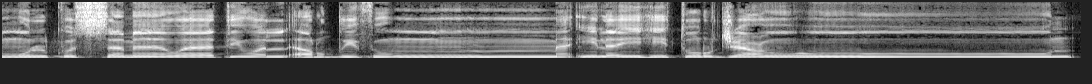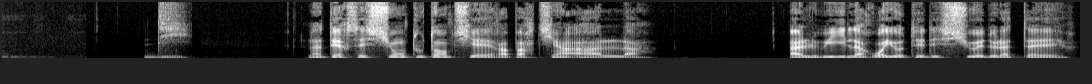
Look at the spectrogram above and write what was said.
ملك السماوات والأرض ثم إليه ترجعون Dis, l'intercession tout entière appartient à Allah. À lui la royauté des cieux et de la terre,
